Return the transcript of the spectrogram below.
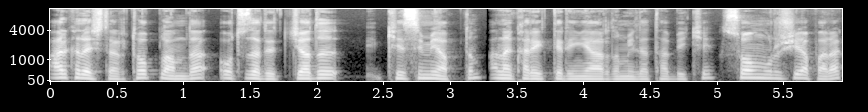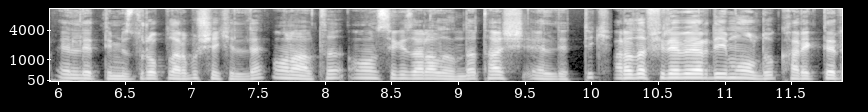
Arkadaşlar toplamda 30 adet cadı kesimi yaptım. Ana karakterin yardımıyla tabii ki. Son vuruşu yaparak elde ettiğimiz droplar bu şekilde. 16-18 aralığında taş elde ettik. Arada fire verdiğim oldu. Karakter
